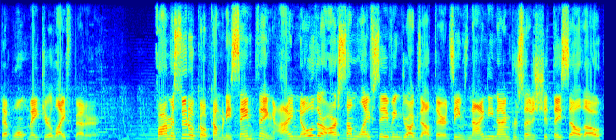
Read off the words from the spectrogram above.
that won't make your life better. Pharmaceutical companies, same thing. I know there are some life-saving drugs out there. It seems 99% of shit they sell, though,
